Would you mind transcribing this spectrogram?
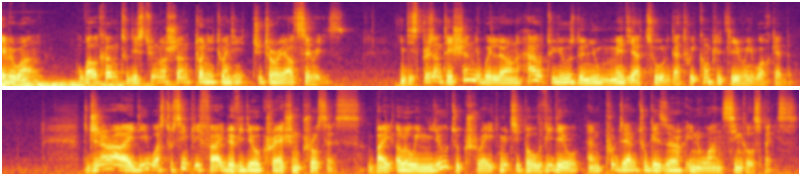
everyone, welcome to this Twinmotion 2020 tutorial series. In this presentation you will learn how to use the new media tool that we completely reworked. The general idea was to simplify the video creation process by allowing you to create multiple videos and put them together in one single space.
